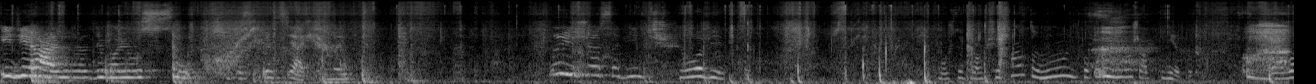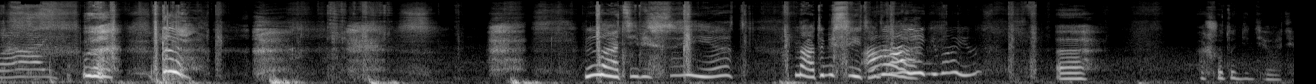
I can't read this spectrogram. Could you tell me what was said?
Идеально для моего супчика с крысятиной. Ну и еще с одним человеком. Может, это вообще Санта? Ну, и походу, у него шапки нету. Давай. На тебе свет! На тебе свет, А, да! я не боюсь. А, а что тогда делать?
